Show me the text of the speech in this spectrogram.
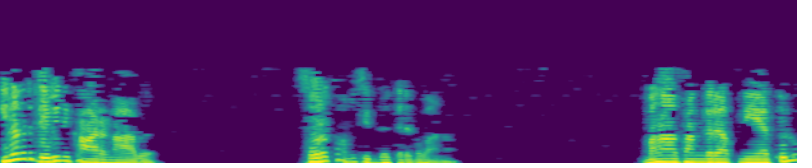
ඊළඟට දෙවෙනි කාරණාව සොරකම් සිද්ධ කරනවා නම් මහා සංඝරත්නයේ ඇතුළු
